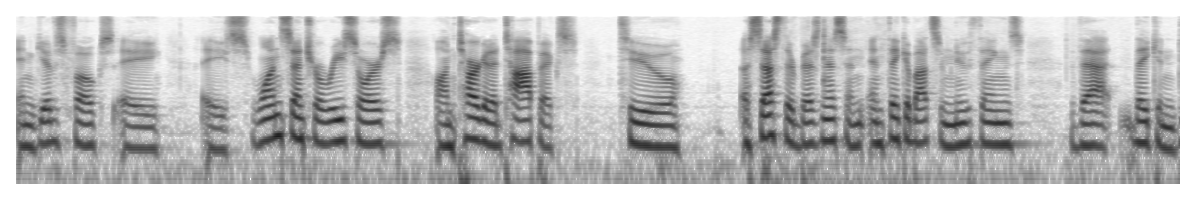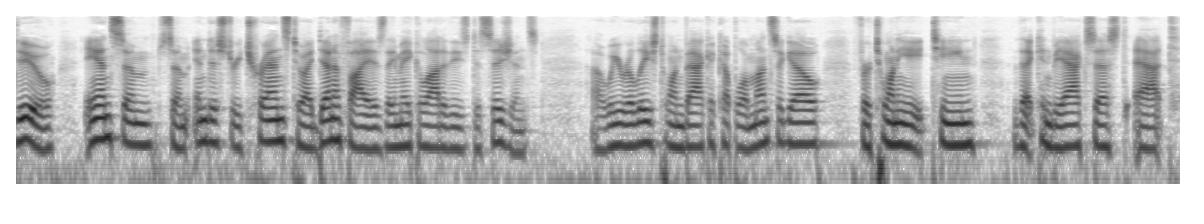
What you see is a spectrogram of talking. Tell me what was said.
and gives folks a a one central resource on targeted topics to assess their business and, and think about some new things that they can do and some some industry trends to identify as they make a lot of these decisions. Uh, we released one back a couple of months ago for 2018 that can be accessed at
